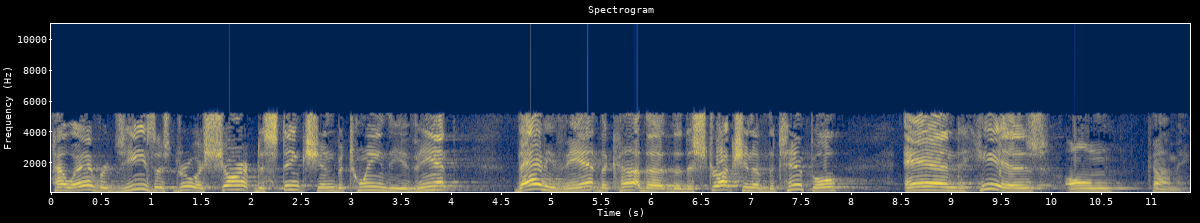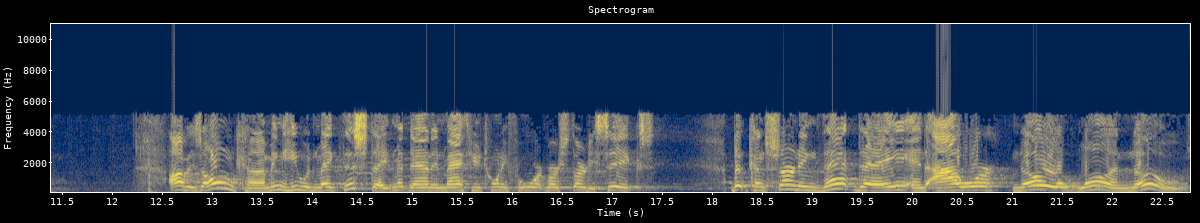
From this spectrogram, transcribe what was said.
However, Jesus drew a sharp distinction between the event, that event, the, the, the destruction of the temple, and his own coming. Of his own coming, he would make this statement down in Matthew 24, verse 36. But concerning that day and hour, no one knows.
